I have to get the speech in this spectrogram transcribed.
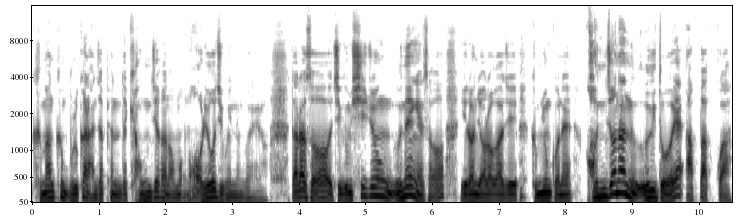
그만큼 물가는 안 잡혔는데 경제가 너무 어려워지고 있는 거예요. 따라서 지금 시중 은행에서 이런 여러 가지 금융권의 건전한 의도의 압박과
